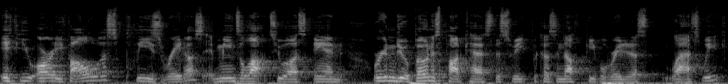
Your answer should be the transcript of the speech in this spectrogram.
If you already follow us, please rate us. It means a lot to us. And we're going to do a bonus podcast this week because enough people rated us last week.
